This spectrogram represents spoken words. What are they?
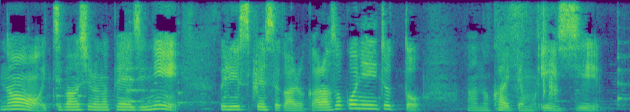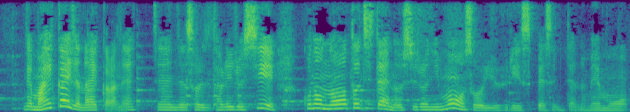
の一番後ろのページにフリースペースがあるから、そこにちょっと、あの、書いてもいいし、で、毎回じゃないからね、全然それで足りるし、このノート自体の後ろにもそういうフリースペースみたいなメモ、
